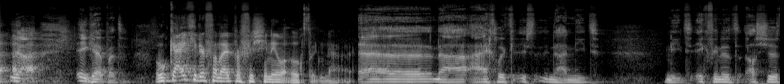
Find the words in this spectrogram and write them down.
ja, ik heb het. Hoe kijk je er vanuit professioneel oogpunt naar? Nou, eigenlijk is nou, niet. Niet. Ik vind het, als je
